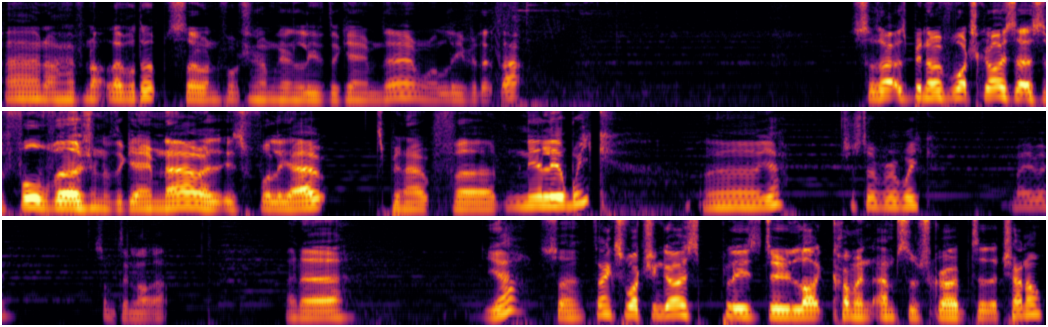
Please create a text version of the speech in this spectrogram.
And I have not leveled up, so unfortunately I'm going to leave the game there, and we'll leave it at that. So that has been Overwatch, guys. That is the full version of the game now. It is fully out. It's been out for nearly a week. Uh, yeah, just over a week, maybe. Something like that. And, uh, yeah, so thanks for watching, guys. Please do like, comment, and subscribe to the channel.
